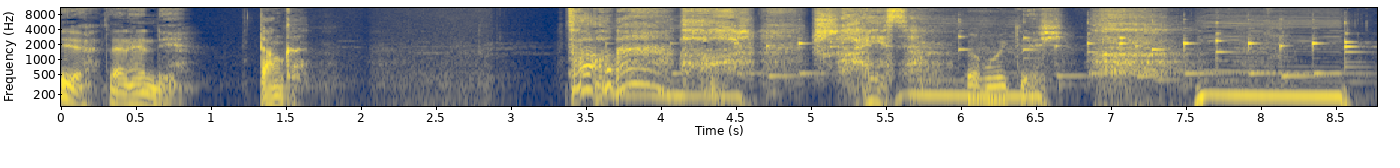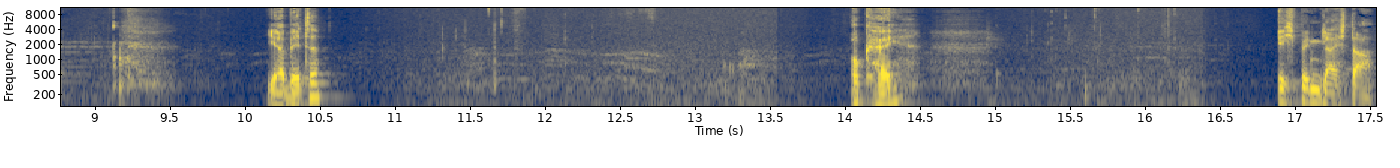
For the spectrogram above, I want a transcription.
Hier, dein Handy. Danke. Oh, scheiße. Beruhig dich. Ja, bitte? Okay. Ich bin gleich da.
